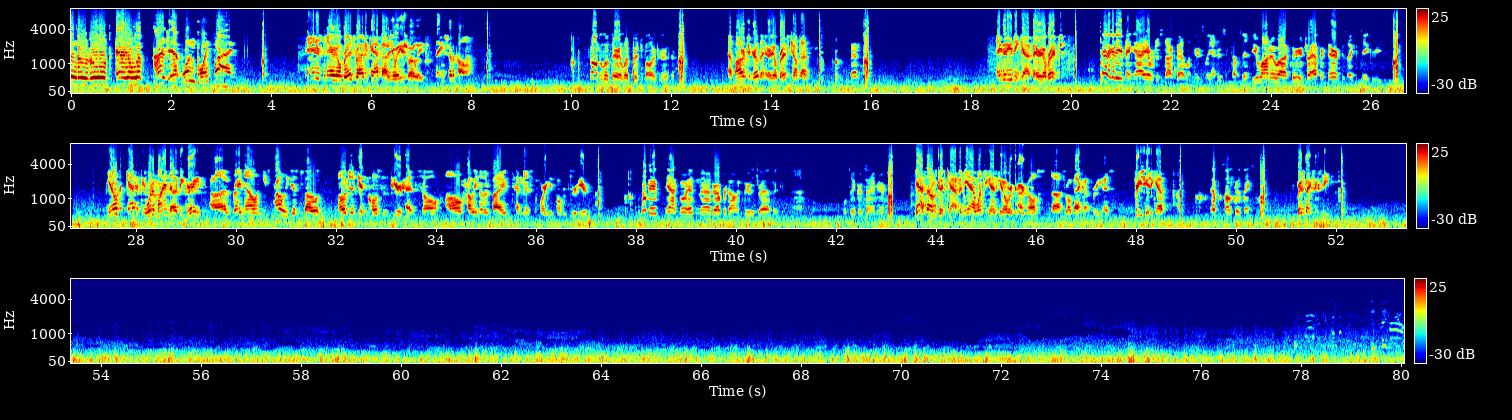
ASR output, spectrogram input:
Anderson to the aerial lift bridge at 1.5. Anderson Aerial Bridge, Roger Cap, out of your way shortly. Thanks for the call. Call Duluth Aerial Lift Bridge, Pollard Jagurtha. Uh, power to Grove, Aerial Bridge, count that. 10. Hey, good evening, Cap, Aerial Bridge. Yeah, good evening. Uh, yeah, we're just stock paddling here till the Anderson comes in. Do you want to uh, clear your traffic there? Because I can take her easy. You know, Cap, if you wouldn't mind, that would be great. Uh, right now, he's probably just about, oh, just getting close to the pier head, so I'll probably another five, ten minutes before he gets over through here. Okay, yeah, go ahead and uh, drop her down and clear the traffic. And, uh, we'll take our time here. Yeah, sounds good, Cap. And yeah, once you guys get over cargo, I'll just uh, throw it back up for you guys. Appreciate it, Cap. Yep, sounds good, thanks. Bridge back 16. Thanks,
